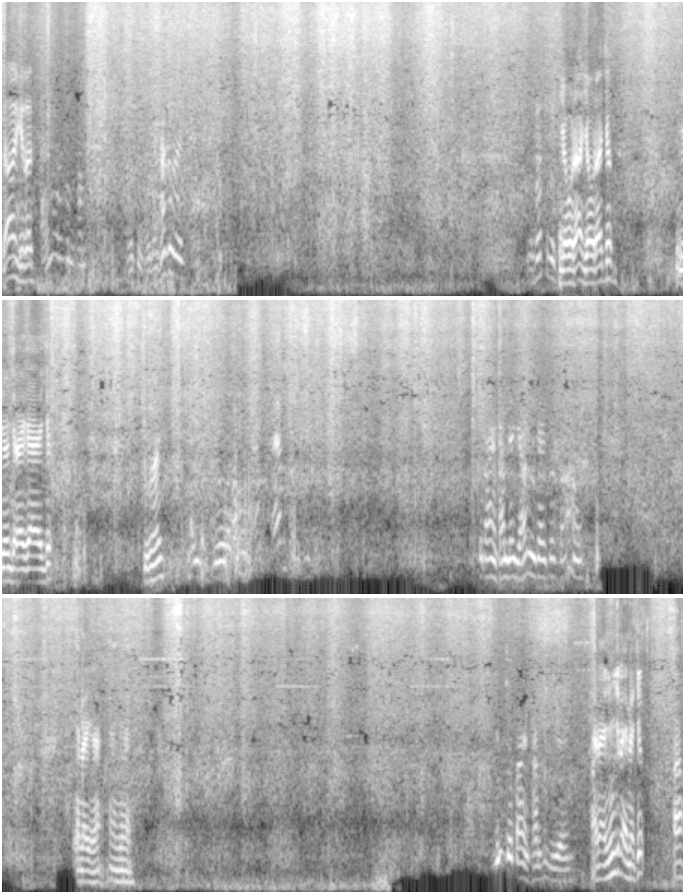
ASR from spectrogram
đó kìa tư vô đó vô đó trước vô ra đây trước Được rồi. Cái tay thành để dẫn cây có không? cái này nè cái này Dính cái tay thành cái gì vậy? đây này những cái này nè trước không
